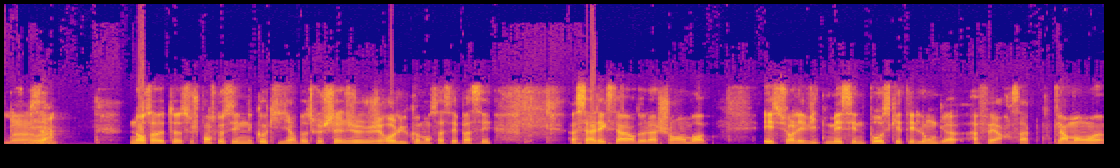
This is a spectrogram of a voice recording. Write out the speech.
Bah, bizarre. ouais. Non, ça je pense que c'est une coquille, hein, parce que j'ai relu comment ça s'est passé. Ah, C'est à l'extérieur de la chambre et sur les vitres, mais c'est une pause qui était longue à, à faire. Ça, clairement, euh,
